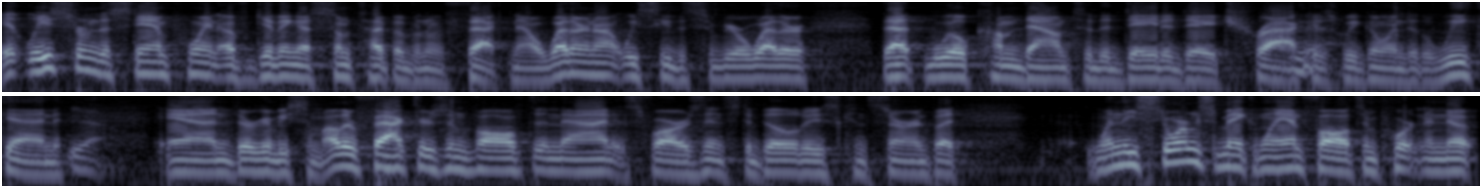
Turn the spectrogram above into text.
at least from the standpoint of giving us some type of an effect. Now, whether or not we see the severe weather, that will come down to the day-to-day track yeah. as we go into the weekend. Yeah and there are going to be some other factors involved in that as far as instability is concerned. But when these storms make landfall, it's important to note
